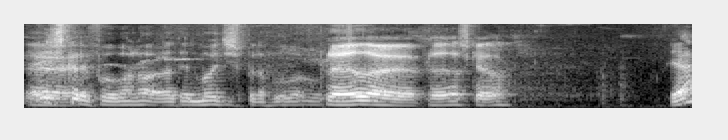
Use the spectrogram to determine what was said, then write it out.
Jeg af- elsker det fodboldhold, og den måde, de spiller fodbold på. Pladet af, pladet af skader. Ja.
